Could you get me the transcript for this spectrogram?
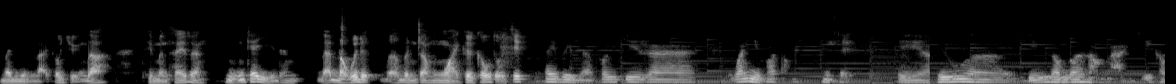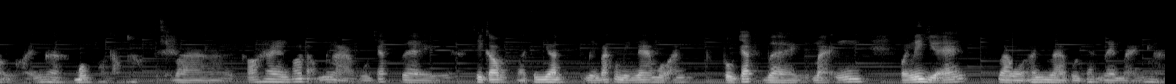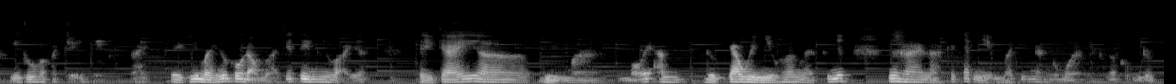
mình nhìn lại câu chuyện đó thì mình thấy rằng những cái gì đang đã đổi được ở bên trong ngoài cơ cấu tổ chức thay vì là phân chia ra quá nhiều phó tổng okay. thì uh, thiếu uh, chỉ gom gói gọn lại chỉ còn khoảng uh, bốn phó tổng thôi và có hai phó tổng là phụ trách về thi công và kinh doanh miền bắc và miền nam một anh phụ trách về mảng quản lý dự án và một anh là phụ trách về mảng là nghiên cứu và phát triển Đấy. thì khi mà hiếu cô động lại cái team như vậy á thì cái ờ, uh, việc mà mỗi anh được trao quyền nhiều hơn là thứ nhất thứ hai là cái trách nhiệm và chức năng của mỗi anh nó cũng được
